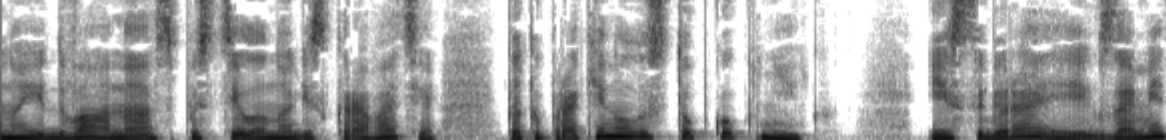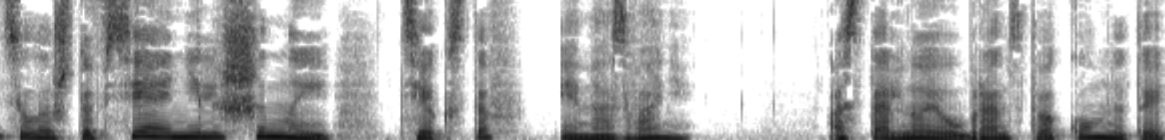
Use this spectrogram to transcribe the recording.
но едва она спустила ноги с кровати, как и прокинула стопку книг, и, собирая их, заметила, что все они лишены текстов и названий. Остальное убранство комнаты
